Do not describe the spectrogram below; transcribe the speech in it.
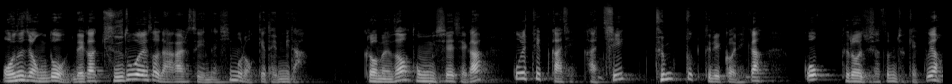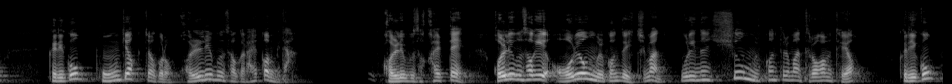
어느 정도 내가 주도해서 나갈 수 있는 힘을 얻게 됩니다. 그러면서 동시에 제가 꿀팁까지 같이 듬뿍 드릴 거니까 꼭 들어주셨으면 좋겠고요. 그리고 본격적으로 권리 분석을 할 겁니다. 권리 분석할 때 권리 분석이 어려운 물건도 있지만 우리는 쉬운 물건들만 들어가면 돼요. 그리고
